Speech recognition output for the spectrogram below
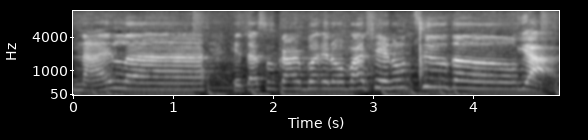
Nyla, hit that subscribe button on my channel too, though. Yeah,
